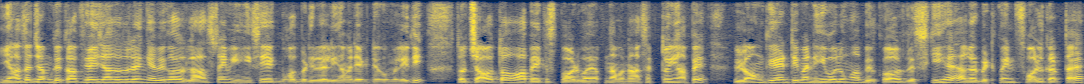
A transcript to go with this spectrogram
यहाँ से जम के काफ़ी हाई चांसेस रहेंगे बिकॉज़ लास्ट टाइम यहीं से एक बहुत बड़ी रैली हमें देखने को मिली थी। तो चाहो तो आप एक स्पॉट बाय अपना बना सकते हो यहाँ पे। लॉन्ग की एंट्री मैं नहीं बोलूँगा बिकॉज़ रिस्की है। अगर बिटकॉइन फॉल करता है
